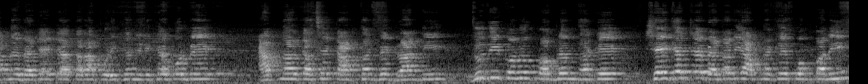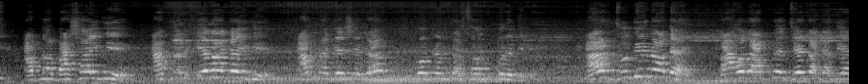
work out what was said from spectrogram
আপনার ব্যাটারিটা তারা পরীক্ষা নিরীক্ষা করবে আপনার কাছে কার্ড থাকবে গ্যারান্টি যদি কোনো প্রবলেম থাকে, সেই ক্ষেত্রে ব্যাটারি আপনাকে কোম্পানি আপনার বাসায় গিয়ে, আপনার এলাকায় গিয়ে আপনাকে সেটা প্রবলেমটা সলভ করে দিবে। আর যদি না দেয়, তাহলে আপনি যে টাকা দিয়ে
